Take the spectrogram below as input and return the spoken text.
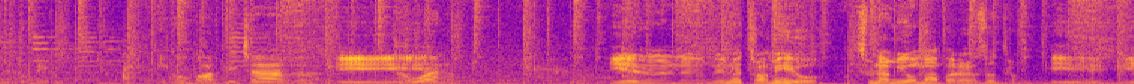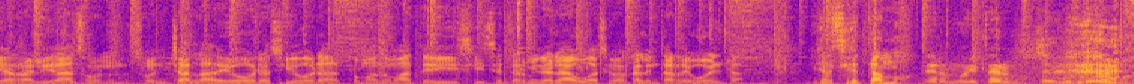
es lo mismo. Y compartir charlas. y, Está bueno. Y es, es nuestro amigo, es un amigo más para nosotros. Y, y en realidad son, son charlas de horas y horas tomando mate y si se termina el agua se va a calentar de vuelta y así estamos. Termo y termo. Termo y termo.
